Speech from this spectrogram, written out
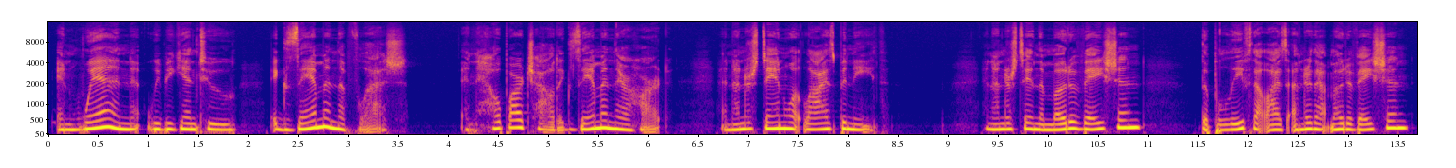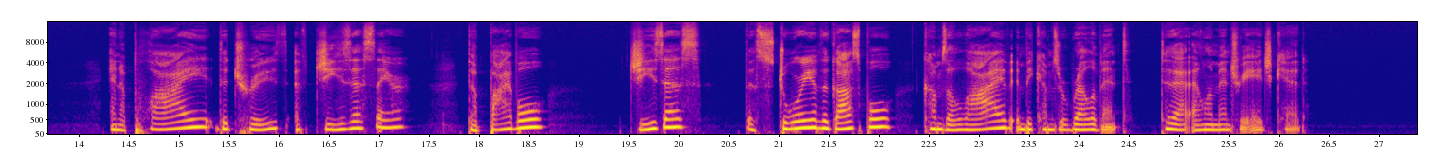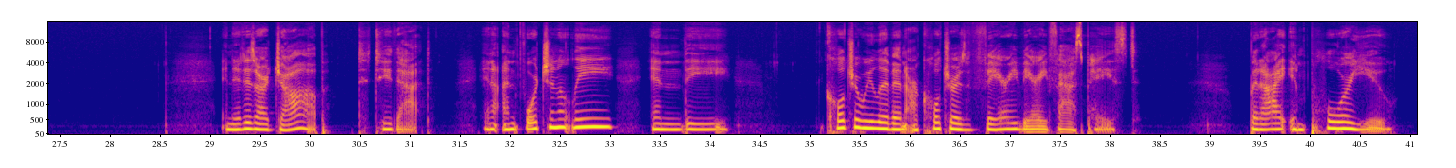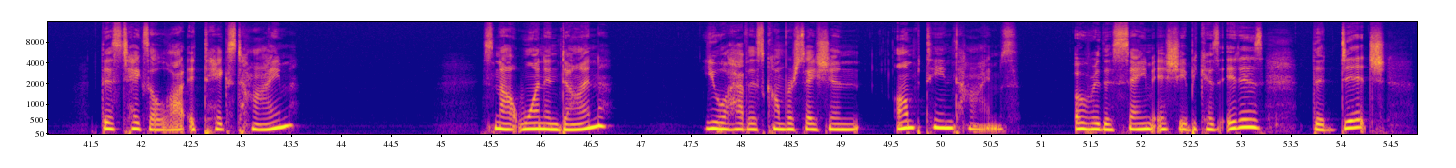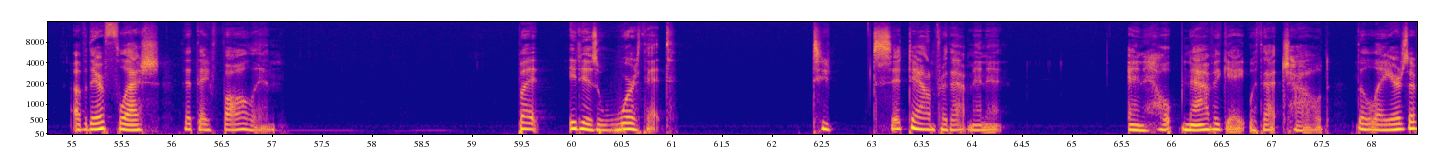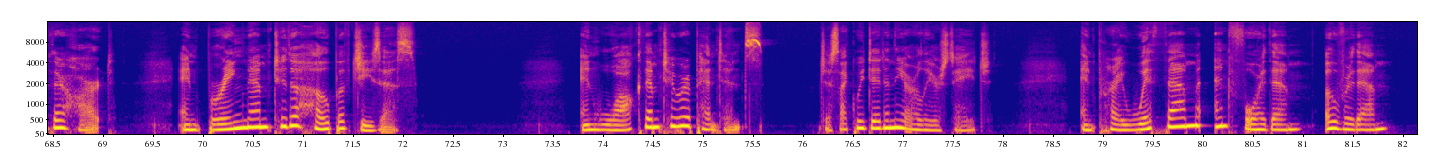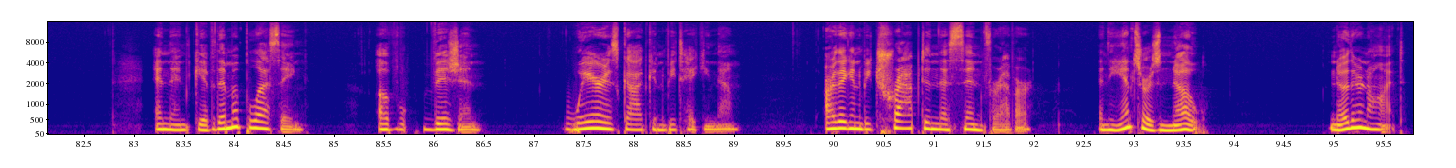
And when we begin to examine the flesh and help our child examine their heart and understand what lies beneath and understand the motivation the belief that lies under that motivation and apply the truth of Jesus there, the Bible, Jesus, the story of the gospel comes alive and becomes relevant to that elementary age kid. And it is our job to do that. And unfortunately, in the culture we live in, our culture is very, very fast paced. But I implore you this takes a lot, it takes time. It's not one and done. You will have this conversation umpteen times over the same issue because it is the ditch of their flesh that they fall in. But it is worth it to sit down for that minute and help navigate with that child the layers of their heart and bring them to the hope of Jesus and walk them to repentance, just like we did in the earlier stage, and pray with them and for them, over them, and then give them a blessing of vision. Where is God going to be taking them? Are they going to be trapped in this sin forever? And the answer is no. No, they're not.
